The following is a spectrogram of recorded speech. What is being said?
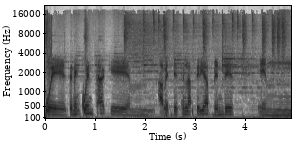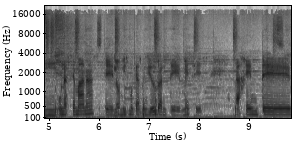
Pues ten en cuenta que mm, a veces en la feria vendes en unas semanas eh, lo mismo que has vendido durante meses. La gente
